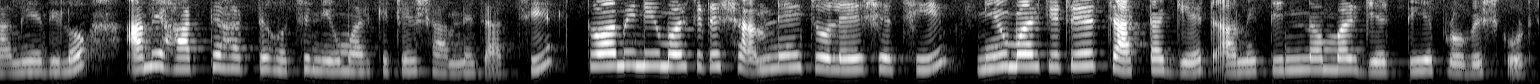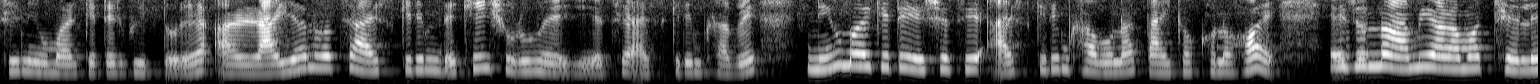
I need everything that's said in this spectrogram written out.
নামিয়ে দিল। আমি হাঁটতে হাঁটতে হচ্ছে নিউ মার্কেটের সামনে যাচ্ছি। তো আমি নিউ মার্কেটের সামনেই চলে এসেছি। নিউ মার্কেটের চারটা গেট, আমি তিন নম্বর গেট দিয়ে প্রবেশ করছি নিউ মার্কেটের ভিতরে। আর রায়ান হচ্ছে আইসক্রিম দেখেই শুরু হয়ে গিয়েছে, আইসক্রিম খাবে। নিউ মার্কেটে এসেছি, আইসক্রিম খাব না, তাই কখনো হয়? এই জন্য আমি আর আমার ছেলে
